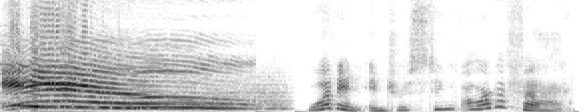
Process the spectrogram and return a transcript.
Ew! What an interesting artifact!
